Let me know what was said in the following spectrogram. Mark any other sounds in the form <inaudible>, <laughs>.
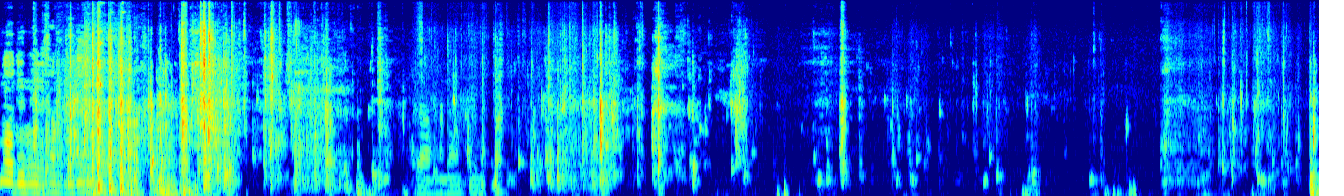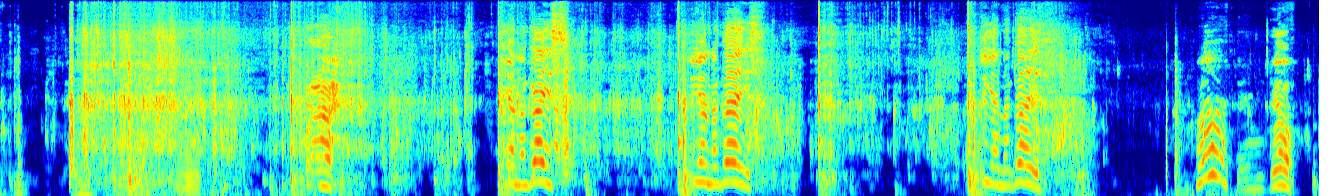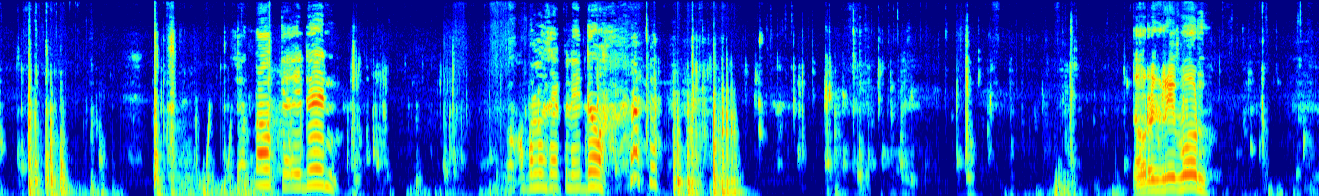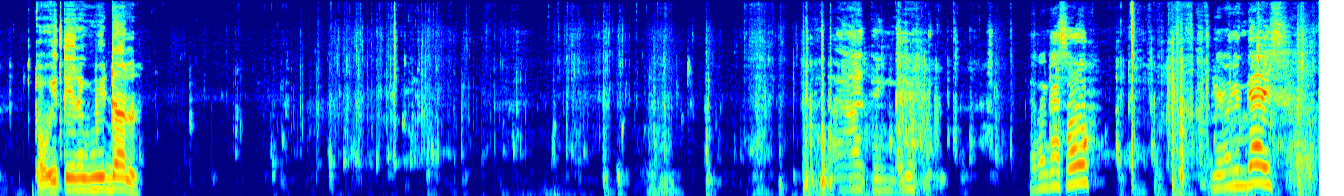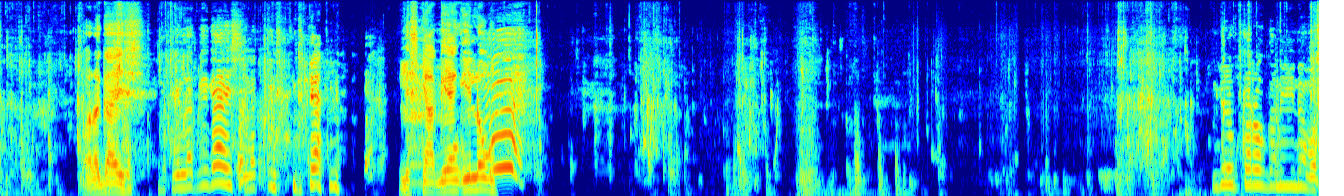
No, di ba yung sabi niya? Ng Hmm. Ah! Ayan na guys! Ayan na guys! Ayan na guys! Ah, thank you! Shout out kay Eden! Makabalon sa apelido. Tawag ribbon. Kau iti nagmidal. Ay, thank you. Ayan guys, oh. Na yun guys. Para guys. Laki-laki guys. Laki na diyan. Lis nga kayang ilong. Gilog ka raw ganina ba?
